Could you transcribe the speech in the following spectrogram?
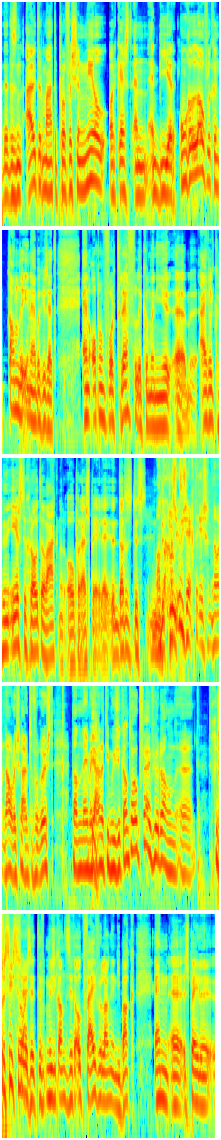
dat is een uitermate professioneel orkest... en, en die er ongelooflijk hun tanden in hebben gezet. En op een voortreffelijke manier... Uh, eigenlijk hun eerste grote Wagner-opera spelen. Dat is dus Want als u zegt, er is nauwelijks ruimte voor rust... dan neem ik ja. aan dat die muzikanten ook vijf uur dan uh, Precies zo zijn. is het. De muzikanten zitten ook vijf uur lang in die bak... en spelen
